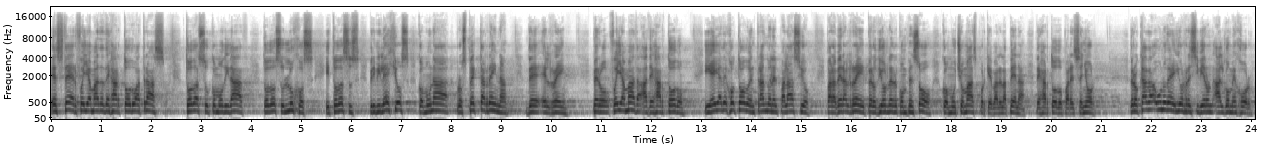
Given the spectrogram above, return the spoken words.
Esther fue llamada a dejar todo atrás, toda su comodidad, todos sus lujos y todos sus privilegios como una prospecta reina del rey. Pero fue llamada a dejar todo. Y ella dejó todo entrando en el palacio para ver al rey, pero Dios le recompensó con mucho más porque vale la pena dejar todo para el Señor. Pero cada uno de ellos recibieron algo mejor,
